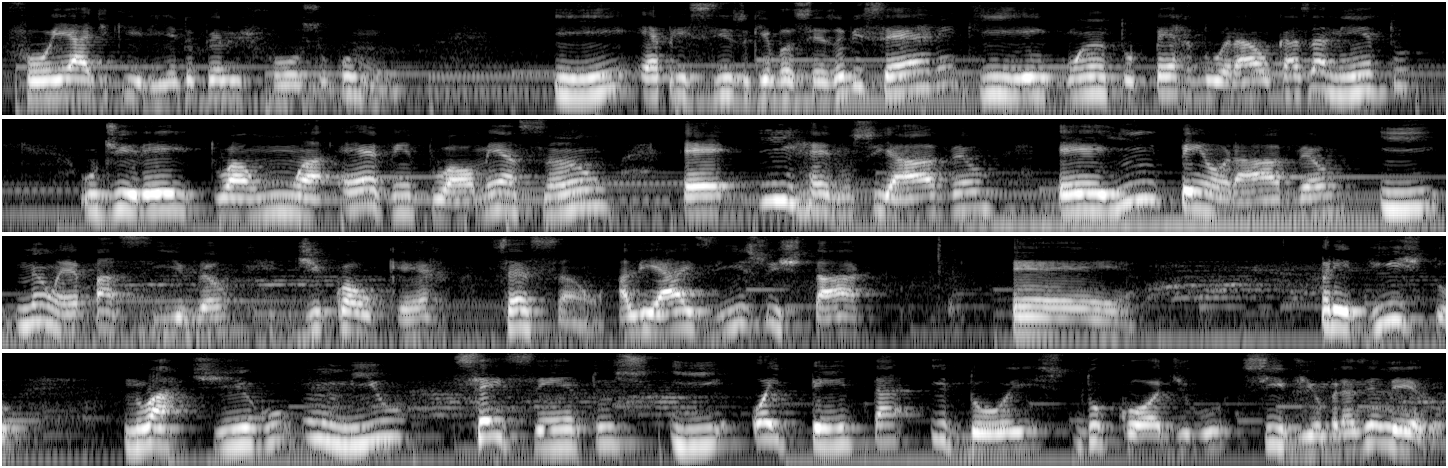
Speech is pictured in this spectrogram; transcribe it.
foi adquirido pelo esforço comum. E é preciso que vocês observem que enquanto perdurar o casamento, o direito a uma eventual meação é irrenunciável, é impenhorável e não é passível de qualquer cessão. Aliás, isso está é, previsto no artigo 1682 do Código Civil Brasileiro.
